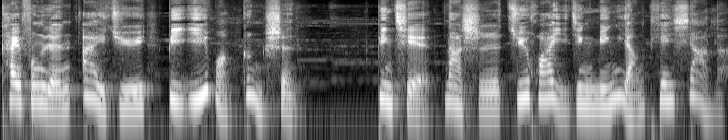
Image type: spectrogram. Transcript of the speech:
开封人爱菊比以往更甚，并且那时菊花已经名扬天下了。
